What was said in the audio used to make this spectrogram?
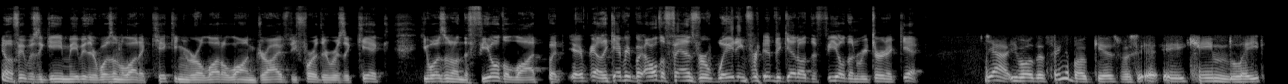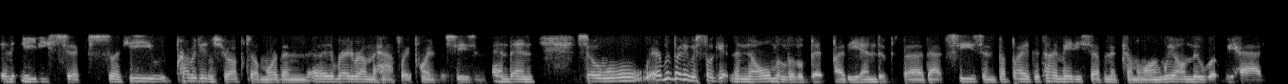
you know if it was a game maybe there wasn't a lot of kicking or a lot of long drives before there was a kick he wasn't on the field a lot but every, like everybody all the fans were waiting for him to get on the field and return a kick yeah, well, the thing about Giz was it, it came late in '86. Like he probably didn't show up till more than uh, right around the halfway point of the season, and then so everybody was still getting to know him a little bit by the end of uh, that season. But by the time '87 had come along, we all knew what we had,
